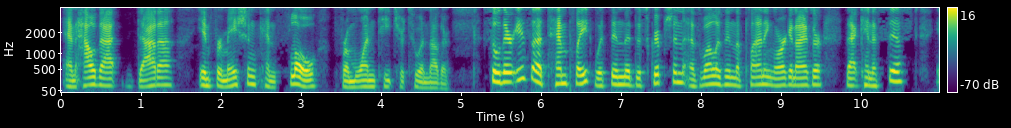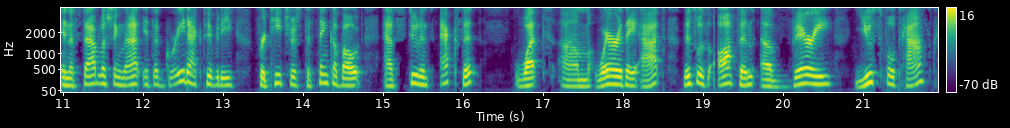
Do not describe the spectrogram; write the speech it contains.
and how that data information can flow from one teacher to another. So there is a template within the description as well as in the planning organizer that can assist in establishing that. It's a great activity for teachers to think about as students exit what um, where are they at this was often a very useful task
